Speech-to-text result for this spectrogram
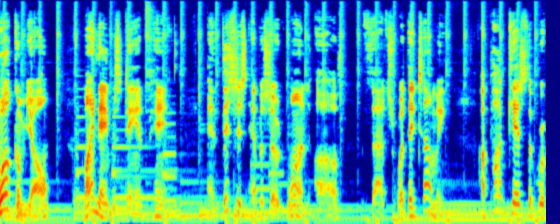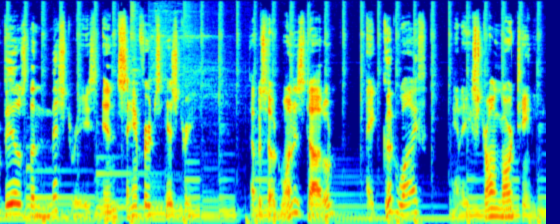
Welcome, y'all. My name is Dan Ping, and this is episode one of That's What They Tell Me, a podcast that reveals the mysteries in Sanford's history. Episode one is titled A Good Wife and a Strong Martini.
